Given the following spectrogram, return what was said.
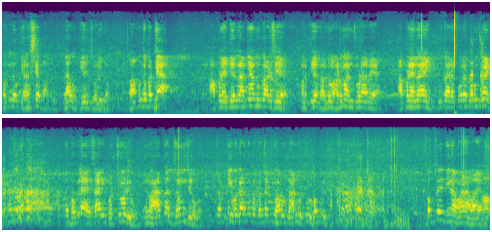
પગલો કે હશે બાપુ, લાવો તેલ ચોડી દો. બાપુ તો બઠ્યા આપણે તેલના ક્યાં દુકાળ છે? પણ તેલ હલડો હળમાન છોડાવે. આપણે નહીં ઉતારે પોરે પૂરું છોડ. તો ભગલાએ સારી પર ચોડ્યું. એનો હાથ જ જમ જેવો. ચપટી વગાડતો તો ટચક્યું હારું ગાંડું ચૂર વગડ્યું બબ્બે દીના વાણા વાયા.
